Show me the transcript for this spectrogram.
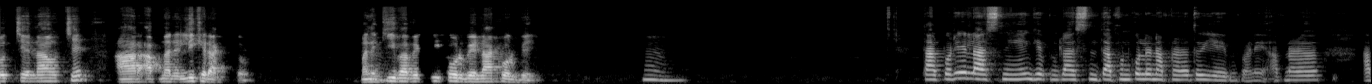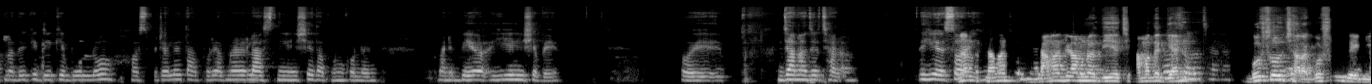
হচ্ছে না হচ্ছে আর আপনারে লিখে রাখতো। মানে কীভাবে কি করবে না করবে। হুম। তারপরে লাশ নিয়ে লাশ দাফন করলেন আপনারা তো ইয়ে মানে আপনারা আপনাদেরকে ডেকে বলল হসপিটালে তারপরে আপনারা লাশ নিয়ে এসে দাফন করলেন। মানে ইয়ে হিসেবে ওই জানাজা ছাড়া। ইয়ে জানাজা আমরা দিয়েছি আমাদের জ্ঞান গোসল ছাড়া। গোসল দেয়নি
